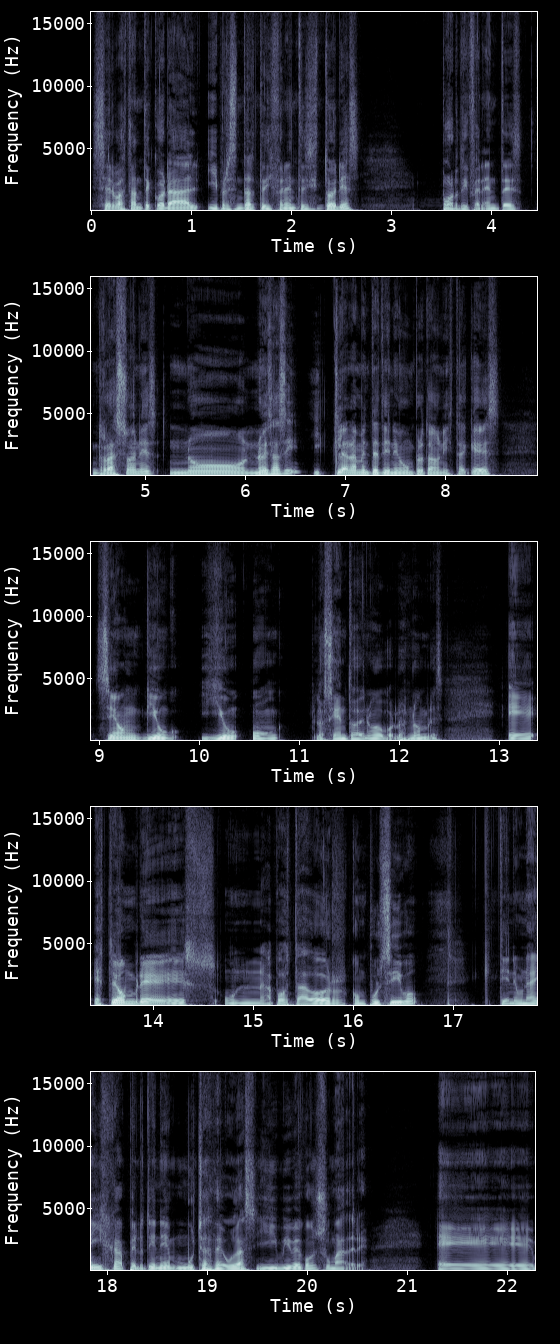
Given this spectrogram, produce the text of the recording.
ser bastante coral y presentarte diferentes historias, por diferentes razones, no, no es así. Y claramente tiene un protagonista que es Seong Yu-ung. Lo siento de nuevo por los nombres. Eh, este hombre es un apostador compulsivo, tiene una hija, pero tiene muchas deudas y vive con su madre. Eh,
